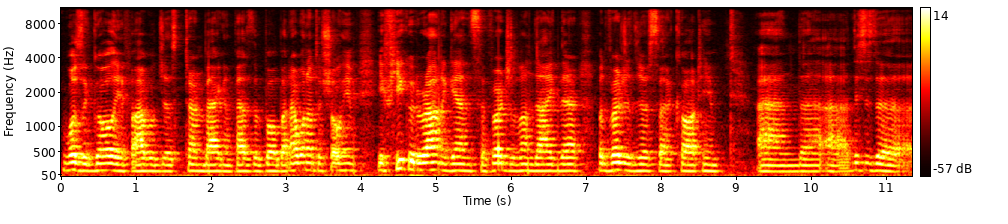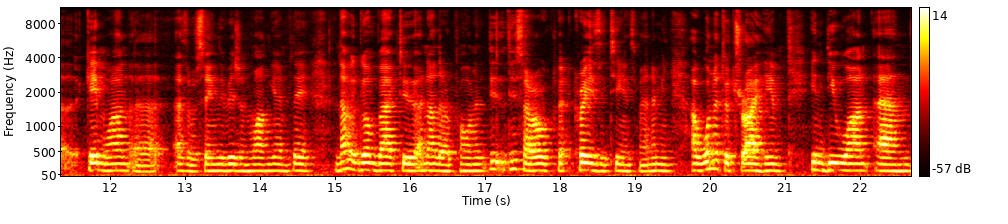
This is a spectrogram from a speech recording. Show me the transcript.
was a goal if I would just turn back and pass the ball but I wanted to show him if he could run against Virgil van Dijk there but Virgil just uh, caught him and uh, uh, this is the game one uh, as I was saying division one gameplay. Now we go back to another opponent. Th these are all cr crazy teams man. I mean I wanted to try him in D1 and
